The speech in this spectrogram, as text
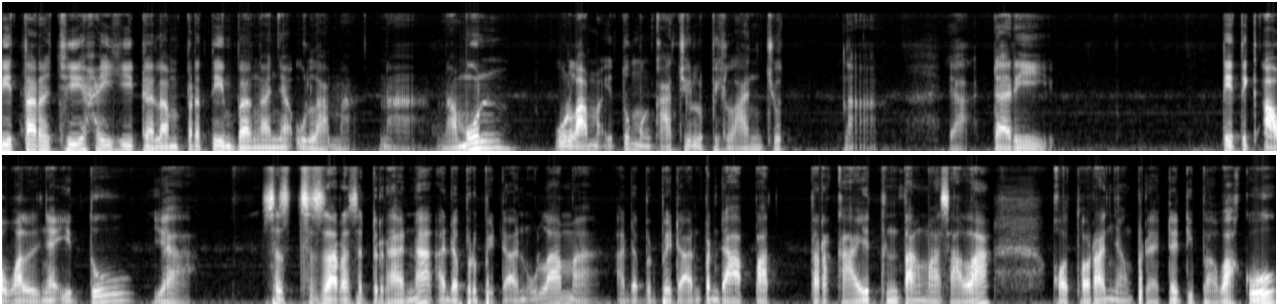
fitarjihihi dalam pertimbangannya ulama nah namun ulama itu mengkaji lebih lanjut nah ya dari titik awalnya itu ya secara sederhana ada perbedaan ulama, ada perbedaan pendapat terkait tentang masalah kotoran yang berada di bawahku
